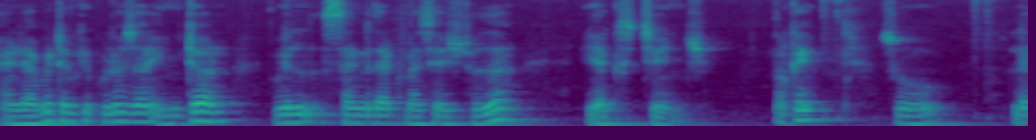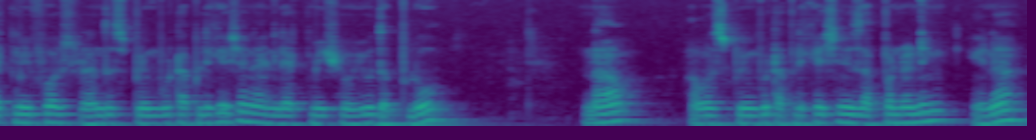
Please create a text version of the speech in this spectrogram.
and RabbitMQ producer in turn will send that message to the exchange. Okay? So let me first run the spring boot application and let me show you the flow. Now our spring boot application is up and running in a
